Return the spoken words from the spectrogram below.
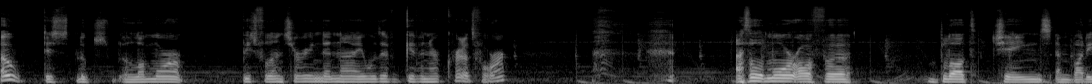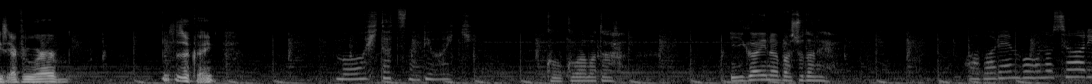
Oh, this looks a lot more peaceful and serene than I would have given her credit for. I thought more of uh, blood, chains, and bodies everywhere. This is okay. もう一つの領域。ここはまた意外な場所だね。暴れん坊のシャーリ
